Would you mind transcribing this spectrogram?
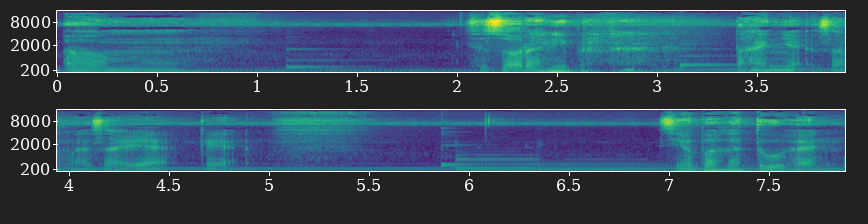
Um, seseorang ini pernah tanya sama saya kayak siapakah Tuhan?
